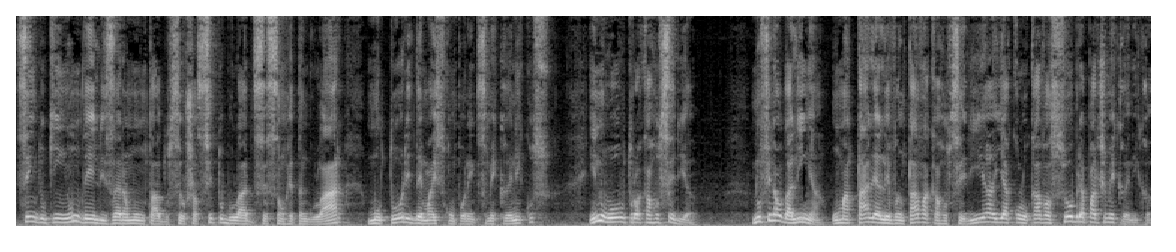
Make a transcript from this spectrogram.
sendo que em um deles era montado seu chassi tubular de seção retangular, motor e demais componentes mecânicos, e no outro a carroceria. No final da linha, uma talha levantava a carroceria e a colocava sobre a parte mecânica,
